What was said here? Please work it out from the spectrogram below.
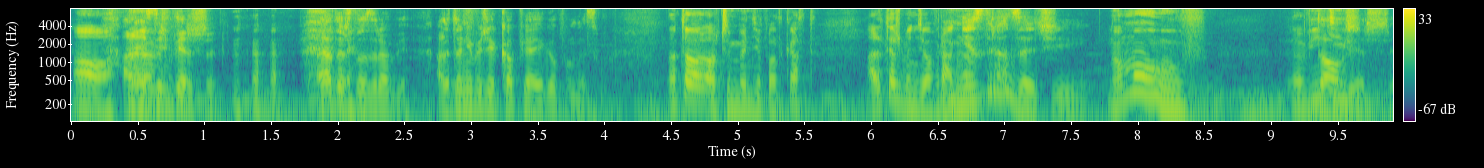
O, Ale no, jesteś pierwszy. A ja też to zrobię. Ale to nie będzie kopia jego pomysłu. No to o czym będzie podcast? Ale też będzie o wrakach. Nie zdradzę ci. No mów! No widzisz, Dowiesz się.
